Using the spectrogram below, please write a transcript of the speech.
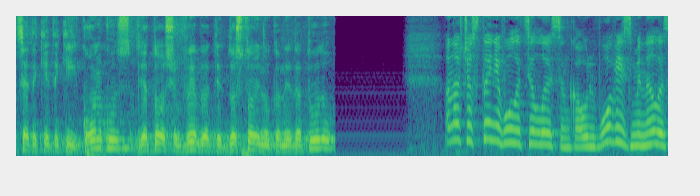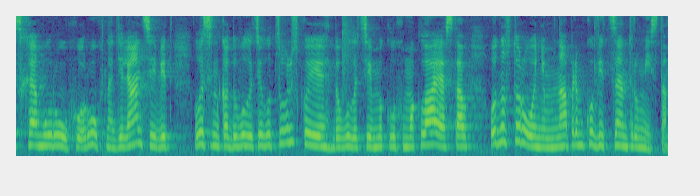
це таки такий конкурс для того, щоб вибрати достойну кандидатуру. А на частині вулиці Лисенка у Львові змінили схему руху. Рух на ділянці від Лисенка до вулиці Гуцульської до вулиці Миклуху-Маклая став одностороннім в напрямку від центру міста.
